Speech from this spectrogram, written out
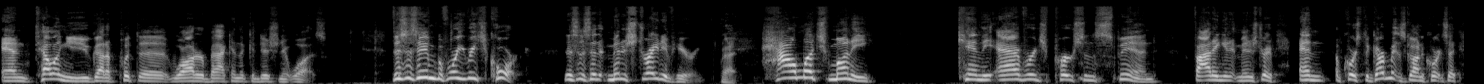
and telling you you've got to put the water back in the condition it was." This is even before you reach court. This is an administrative hearing. right How much money can the average person spend fighting an administrative? And of course, the government has gone to court and said,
